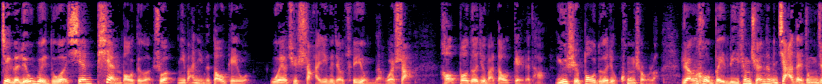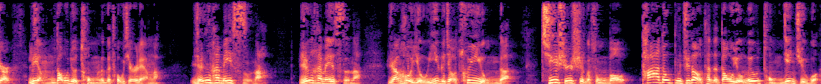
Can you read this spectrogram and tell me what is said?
这个刘贵铎先骗包德说：“你把你的刀给我，我要去杀一个叫崔勇的，我杀。”好，包德就把刀给了他，于是包德就空手了，然后被李成全他们夹在中间，两刀就捅了个透心凉啊！人还没死呢，人还没死呢。然后有一个叫崔勇的。其实是个怂包，他都不知道他的刀有没有捅进去过。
